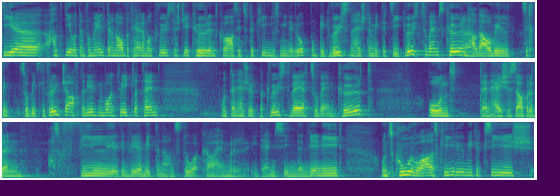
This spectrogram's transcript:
die, halt die, die dann vom Elternabend her mal gewusst hast, die gehören quasi zu den Kindern aus meiner Gruppe und bei gewissen hast du dann mit der Zeit gewusst, zu wem sie gehören, ja. halt auch, weil sich dann so ein bisschen Freundschaften irgendwo entwickelt haben und dann hast du etwa gewusst, wer zu wem gehört und dann hast du es aber dann also viel irgendwie miteinander zu tun gehabt, haben wir in dem Sinn dann wie nicht. Und das Kur, wo alles kleinräumiger war,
